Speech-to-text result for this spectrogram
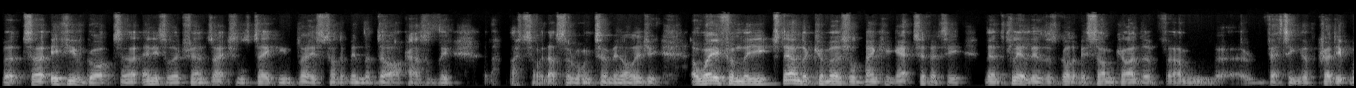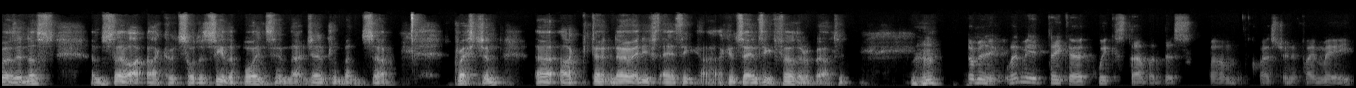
But uh, if you've got uh, any sort of transactions taking place sort of in the dark, out of the, uh, sorry, that's the wrong terminology, away from the standard commercial banking activity, then clearly there's got to be some kind of um, uh, vetting of creditworthiness. And so I, I, could sort of see the points in that gentleman's question. Uh, I don't know any, anything, I can say anything further about it. Mm-hmm. Dominic, let me take a quick stab at this um, question, if I may.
